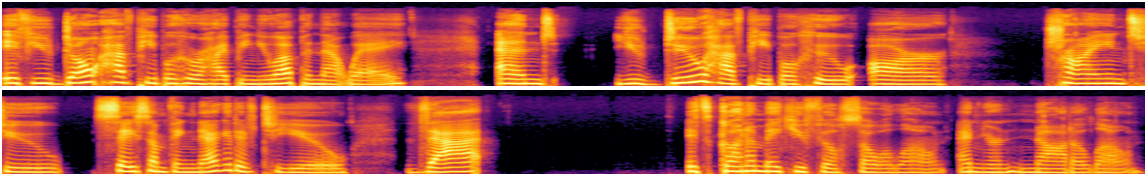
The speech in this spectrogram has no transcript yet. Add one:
if you don't have people who are hyping you up in that way, and you do have people who are trying to say something negative to you, that it's going to make you feel so alone, and you're not alone.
